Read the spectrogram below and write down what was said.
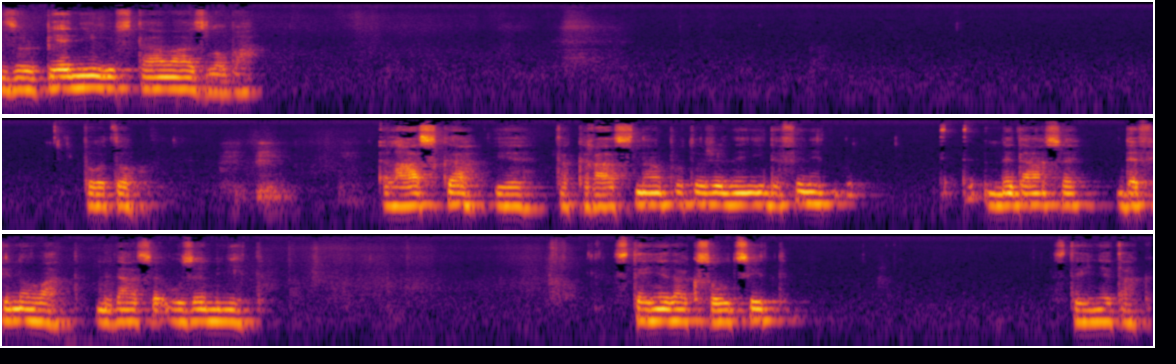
Z lpění vystává zloba. Proto láska je tak krásná, protože není definit, nedá se definovat, nedá se uzemnit. Stejně tak soucit, stejně tak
